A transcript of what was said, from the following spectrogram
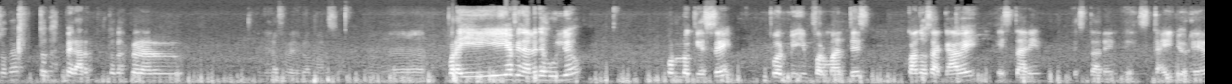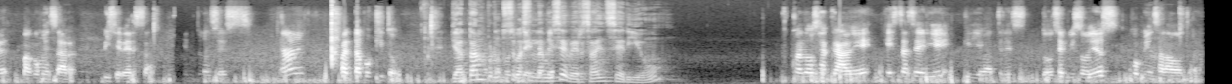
toca, toca esperar. Toca esperar enero, febrero, marzo. Ah, por ahí a finales de julio, por lo que sé, por mis informantes, cuando se acabe estar en, estar en Sky Hair, va a comenzar viceversa. Entonces, ah, falta poquito. ¿Ya tan pronto se va a hacer la viceversa? ¿En serio? Cuando se acabe esta serie, que lleva tres, dos episodios, comienza la otra.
